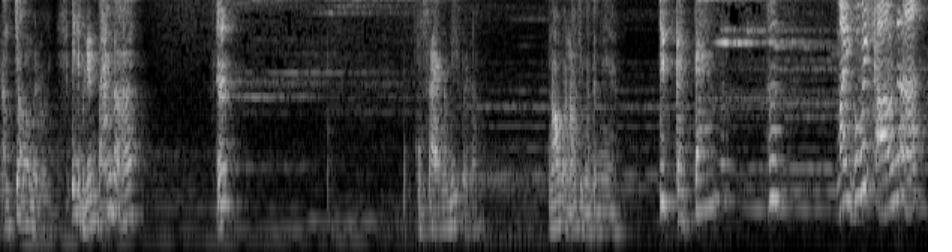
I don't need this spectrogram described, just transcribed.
tao cho mày rồi. Bây giờ mày định phản tao hả? Hả? con sang nó biết rồi đó. Nói mà nói cho người ta nghe. Chết cả đám. Á. Mày cũng biết sợ nữa hả?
